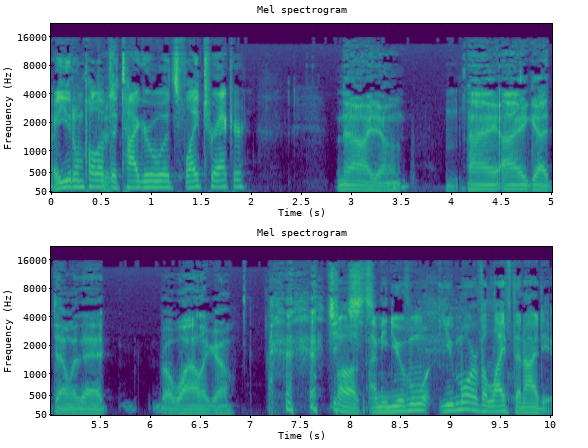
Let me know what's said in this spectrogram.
Oh, you don't pull up the Tiger Woods flight tracker? No, I don't. Hmm. I I got done with that a while ago. Just, well, I mean, you have you more of a life than I do.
